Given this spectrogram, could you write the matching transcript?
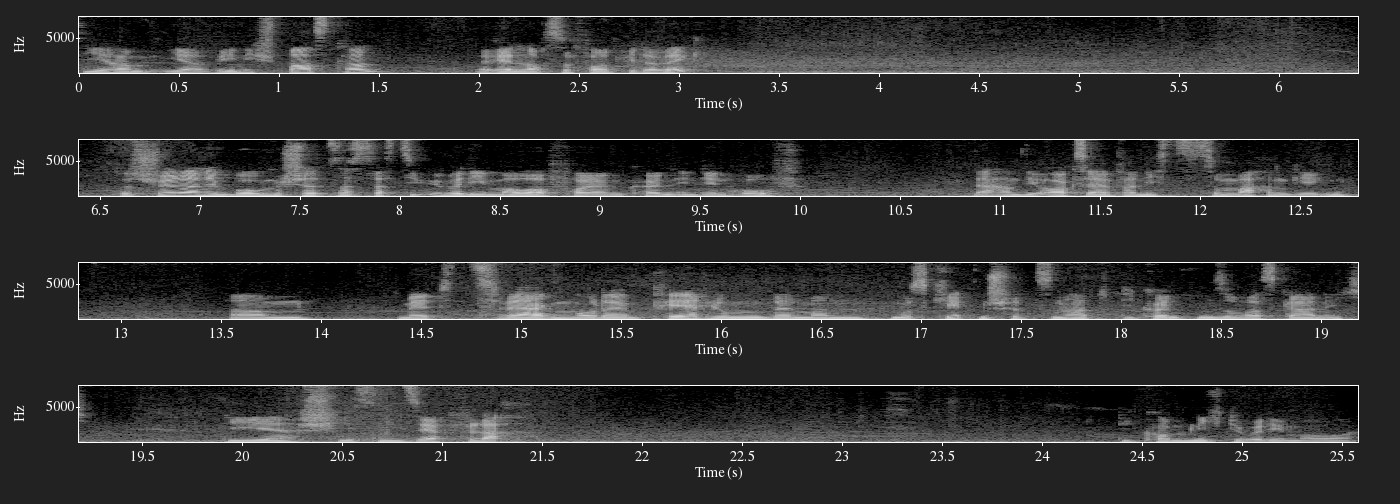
Die haben eher wenig Spaß dran. Rennen auch sofort wieder weg. Das Schöne an den Bogenschützen ist, dass die über die Mauer feuern können in den Hof. Da haben die Orks einfach nichts zu machen gegen. Ähm, mit Zwergen oder Imperium, wenn man Musketenschützen hat, die könnten sowas gar nicht. Die schießen sehr flach. Die kommen nicht über die Mauer.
